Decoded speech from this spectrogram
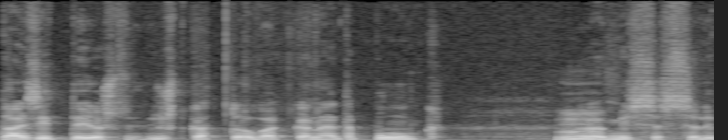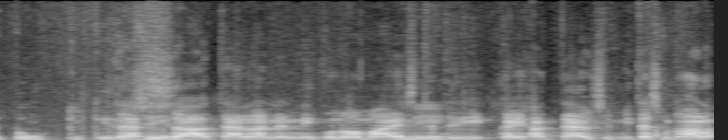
Tai sitten jos just katsoo vaikka näitä punk, mm. missä se oli punkkikirja Tässä siinä. on tällainen niin kuin oma estetiikka niin. ihan täysin, mitä sun al-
